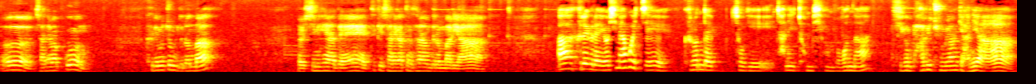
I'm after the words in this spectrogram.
어, 자네 맞군. 그림은 좀 늘었나? 열심히 해야 돼. 특히 자네 같은 사람들은 말이야. 아, 그래 그래 열심히 하고 있지. 그런데 저기 자네 점심은 먹었나? 지금 밥이 중요한 게 아니야.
